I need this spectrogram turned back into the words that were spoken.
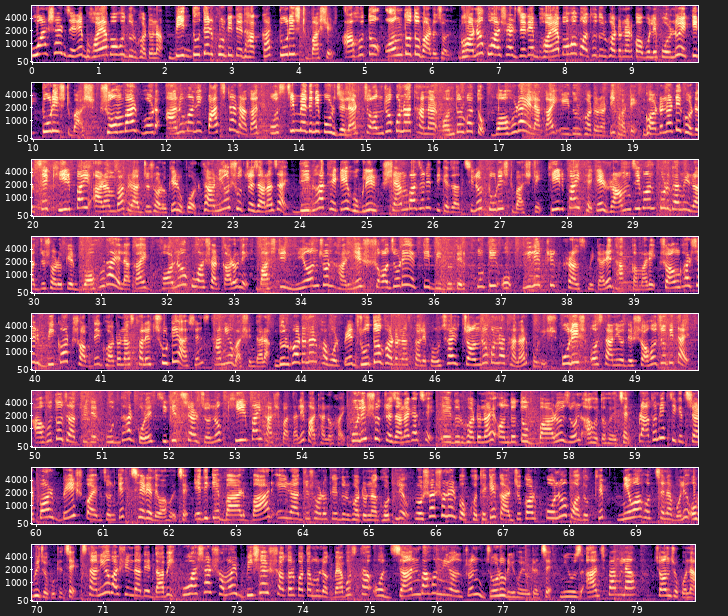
কুয়াশার জেরে ভয়াবহ দুর্ঘটনা। বিদ্যুতের খুঁটিতে ধাক্কা টুরিস্ট বাসের। আহত অন্তত বারো জন। ঘন কুয়াশার জেরে ভয়াবহ পথ দুর্ঘটনার কবলে পড়ল একটি টুরিস্ট বাস। সোমবার ভোর আনুমানিক পাঁচটা নাগাদ পশ্চিম মেদিনীপুর জেলার চন্দ্রকোনা থানার অন্তর্গত বহরা এলাকায় এই দুর্ঘটনাটি ঘটে। ঘটনাটি ঘটেছে ক্ষীরপাই আরামবাগ রাজ্য সড়কের উপর। স্থানীয় সূত্রে জানা যায়, দীঘা থেকে হুগলির শ্যামবাজারের দিকে যাচ্ছিল টুরিস্ট বাসটি। ক্ষীরপাই থেকে রামজীবনপুর রামজীবনপুরগামী রাজ্য সড়কের বহরা এলাকায় ঘন কুয়াশার কারণে বাসটির নিয়ন্ত্রণ হারিয়ে সজোরে একটি বিদ্যুতের খুঁটি ও ইলেকট্রিক ট্রান্সমিটারে ধাক্কা মারে। সংঘর্ষের বিকট শব্দে ঘটনাস্থলে ছুটে আসেন স্থানীয় বাসিন্দারা। দুর্ঘটনার খবর পেয়ে দ্রুত ঘটনাস্থলে পৌঁছায় চন্দ্রকোনা থানার পুলিশ। পুলিশ ও স্থানীয়দের সহযোগিতায় আহত যাত্রীদের উদ্ধার করে চিকিৎসার জন্য ক্ষীরপাই হাসপাতালে পাঠানো হয়। পুলিশ সূত্রে জানা গেছে, এই দুর্ঘটনায় অন্তত বারো জন আহত হয়েছেন। প্রাথমিক চিকিৎসার পর বেশ কয়েকজনকে ছেড়ে দেওয়া হয়েছে। এদিকে বারবার এই রাজ্য সড়কে দুর্ঘটনা ঘটলেও প্রশাসনের পক্ষ থেকে কার্যকর কোনো পদক্ষেপ নেওয়া হচ্ছে না বলে অভিযোগ উঠেছে। স্থানীয় বাসিন্দাদের দাবি, কুয়াশার সময় বিশেষ সতর্কতামূলক ব্যবস্থা ও যানবাহন নিয়ন্ত্রণ জরুরি হয়ে উঠেছে। নিউজ আজ বাংলা, চন্দ্রকোনা।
